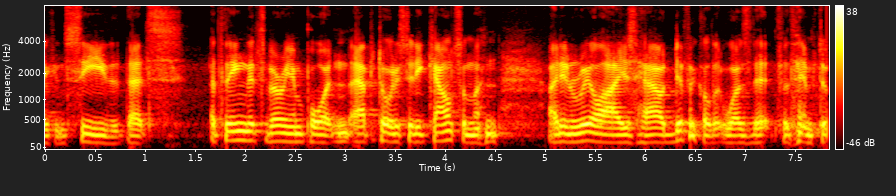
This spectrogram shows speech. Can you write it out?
I can see that that's a thing that's very important. To city Councilman, I didn't realize how difficult it was that for them to,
